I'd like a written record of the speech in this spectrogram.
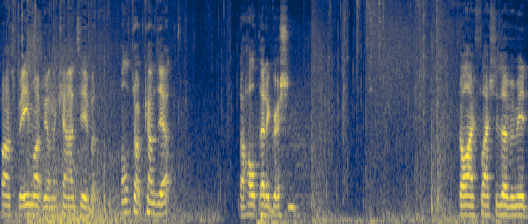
Fast B might be on the cards here, but Molotov comes out to halt that aggression. Guy flashes over mid,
